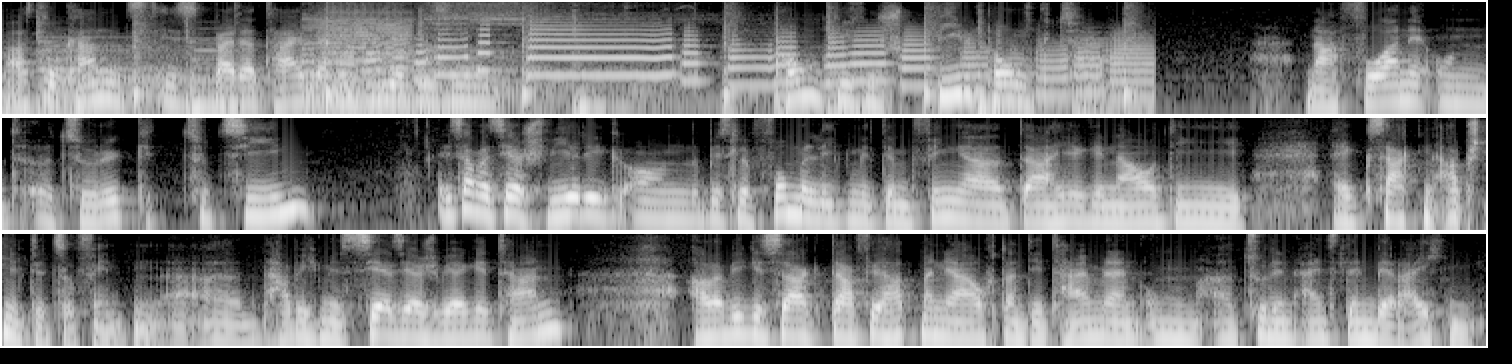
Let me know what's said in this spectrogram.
Was du kannst, ist bei der Timeline hier diesen Punkt, diesen Spielpunkt nach vorne und äh, zurück zu ziehen. Ist aber sehr schwierig und ein bisschen fummelig mit dem Finger, da hier genau die exakten Abschnitte zu finden. Äh, Habe ich mir sehr, sehr schwer getan. Aber wie gesagt, dafür hat man ja auch dann die Timeline, um äh, zu den einzelnen Bereichen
